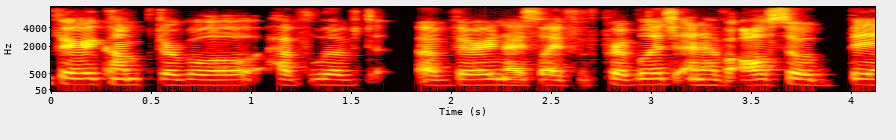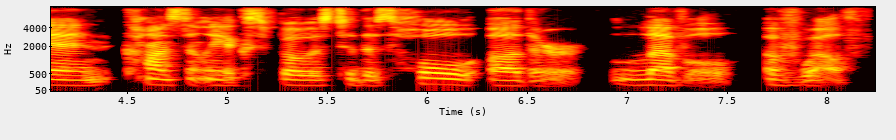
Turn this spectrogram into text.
very comfortable, have lived a very nice life of privilege, and have also been constantly exposed to this whole other level of wealth.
